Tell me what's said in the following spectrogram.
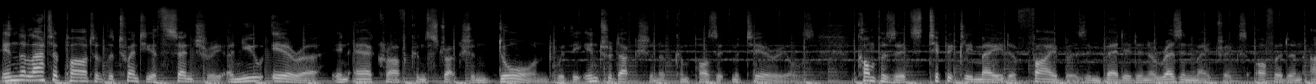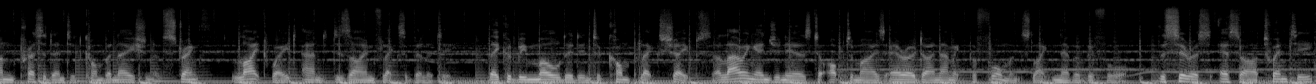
In the latter part of the 20th century, a new era in aircraft construction dawned with the introduction of composite materials. Composites, typically made of fibers embedded in a resin matrix, offered an unprecedented combination of strength, lightweight and design flexibility. They could be molded into complex shapes, allowing engineers to optimize aerodynamic performance like never before. The Cirrus SR-20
